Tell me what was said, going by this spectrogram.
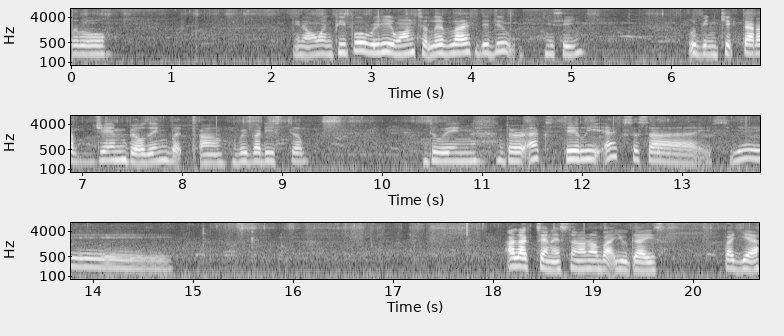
little you know when people really want to live life they do you see. We've been kicked out of the gym building but uh, everybody's still doing their ex- daily exercise. Yay! I like tennis i don't know about you guys but yeah.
